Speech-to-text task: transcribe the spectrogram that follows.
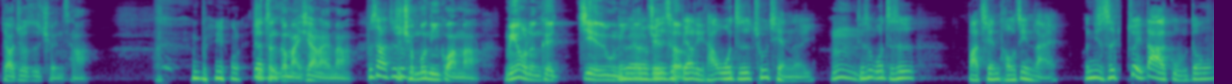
要就是全插，不用了，就整个买下来嘛。不是啊，就是就全部你管嘛，没有人可以介入你的决策。不要理他，我只是出钱而已。嗯，就是我只是把钱投进来，你只是最大股东、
